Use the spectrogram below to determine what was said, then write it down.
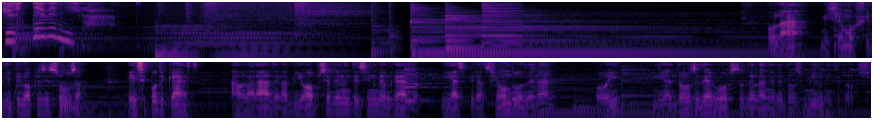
Dios te bendiga. Olá, me chamo Felipe Lopes de Souza. Esse podcast hablará de la biopsia del intestino delgado y aspiración duodenal. Hoy Dia 12 de agosto do ano de 2022.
